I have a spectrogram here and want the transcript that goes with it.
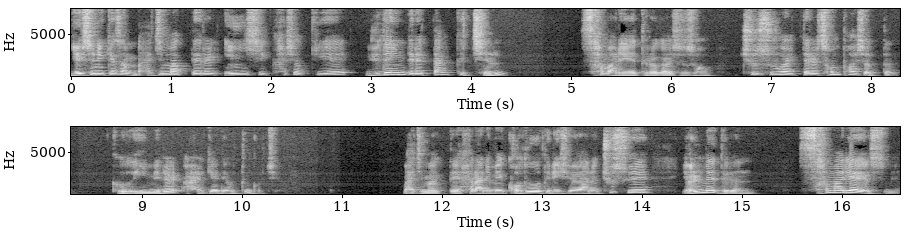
예수님께서 마지막 때를 인식하셨기에 유대인들의 땅 끝인 사마리아에 들어가셔서 추수할 때를 선포하셨던 그 의미를 알게 되었던 거죠. 마지막 때 하나님이 거두어 들이셔야 하는 추수의 열매들은 사마리아였으며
